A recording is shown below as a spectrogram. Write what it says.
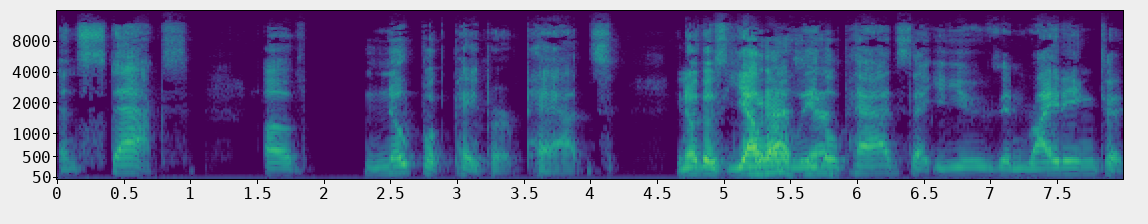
and stacks of notebook paper pads. You know those yellow yes, legal yeah. pads that you use in writing to,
